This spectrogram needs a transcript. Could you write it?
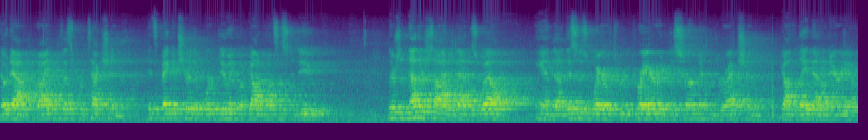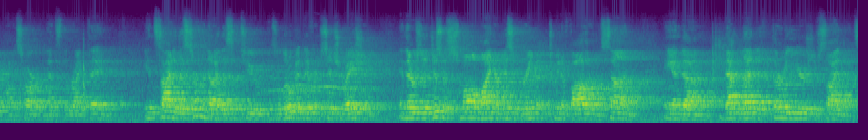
No doubt, right? Because that's protection. It's making sure that we're doing what God wants us to do. There's another side of that as well. And uh, this is where, through prayer and discernment and direction, God laid that on area on his heart, and that's the right thing. Inside of the sermon that I listened to was a little bit different situation. And there was a, just a small, minor disagreement between a father and a son. And uh, that led to 30 years of silence.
